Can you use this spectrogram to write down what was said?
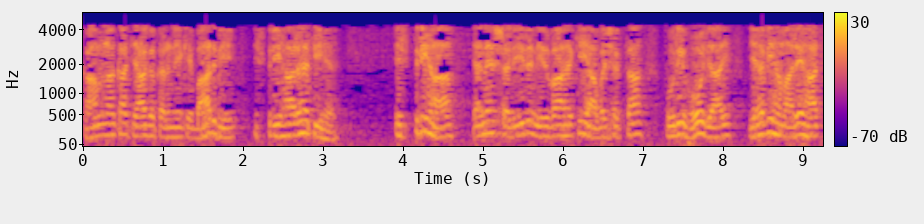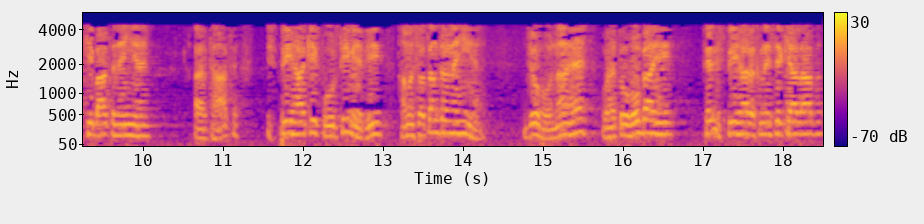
कामना का त्याग करने के बाद भी स्त्रीहा रहती है। स्त्रीहा, यानी शरीर निर्वाह की आवश्यकता पूरी हो जाए, यह भी हमारे हाथ की बात नहीं है। अर्थात, स्त्रीहा की पूर्ति में भी हम स्वतंत्र नहीं है। जो होना है, वह तो होगा ही। फिर स्त्रीहा रखने से क्या लाभ?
